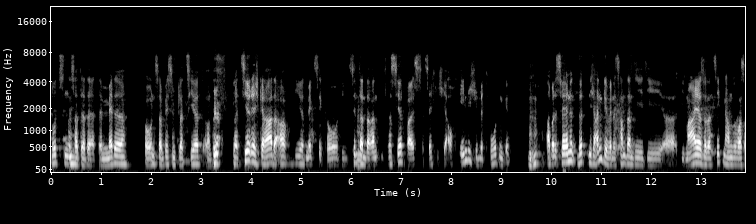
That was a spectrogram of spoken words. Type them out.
nutzen, das hat ja der, der Mette bei uns ein bisschen platziert und das ja. platziere ich gerade auch hier in Mexiko. Die sind dann daran interessiert, weil es tatsächlich ja auch ähnliche Methoden gibt. Mhm. Aber das wird nicht angewendet. Das haben dann die, die, äh, die Mayas oder Zicken haben sowas,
